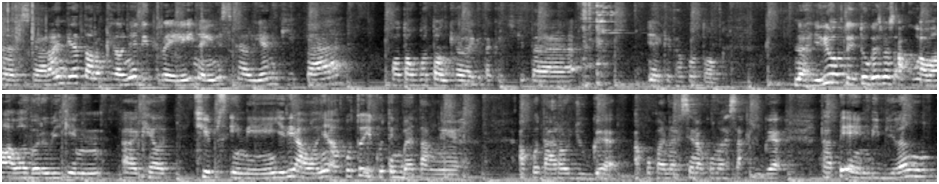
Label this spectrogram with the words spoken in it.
Nah, sekarang kita taruh kale-nya di tray. Nah, ini sekalian kita potong-potong kale kita kita ya kita potong. Nah, jadi waktu itu guys pas aku awal-awal baru bikin uh, kale chips ini, jadi awalnya aku tuh ikutin batangnya. Aku taruh juga, aku panasin, aku masak juga. Tapi Andy bilang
